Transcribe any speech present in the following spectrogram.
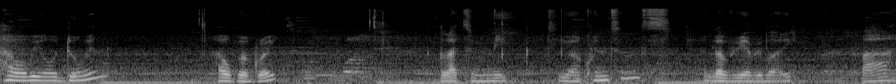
How are we all doing? I hope we're great. Glad to meet your acquaintance. I love you, everybody. Bye.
